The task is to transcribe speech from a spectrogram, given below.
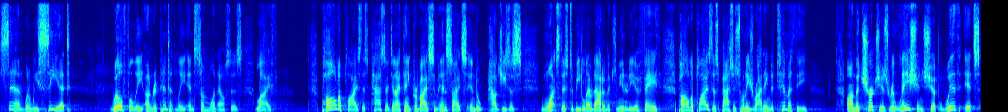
sin when we see it willfully, unrepentantly in someone else's life. Paul applies this passage and I think provides some insights into how Jesus wants this to be lived out in a community of faith. Paul applies this passage when he's writing to Timothy on the church's relationship with its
